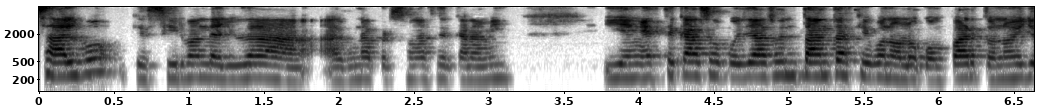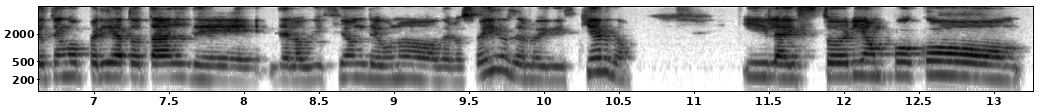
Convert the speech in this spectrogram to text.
salvo que sirvan de ayuda a alguna persona cercana a mí. Y en este caso, pues ya son tantas que, bueno, lo comparto, ¿no? Y yo tengo pérdida total de, de la audición de uno de los oídos, del oído izquierdo. Y la historia un poco,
